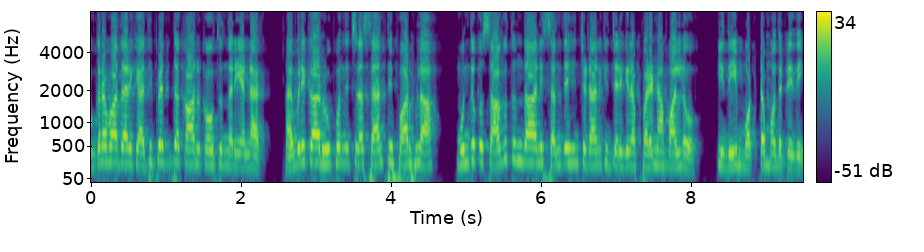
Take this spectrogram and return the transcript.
ఉగ్రవాదానికి అతిపెద్ద కానుకవుతుందని అన్నారు. అమెరికా రూపొందించిన శాంతి ఫార్ములా ముందుకు సాగుతుందా అని సందేహించడానికి జరిగిన పరిణామాల్లో ఇది మొట్టమొదటిది.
